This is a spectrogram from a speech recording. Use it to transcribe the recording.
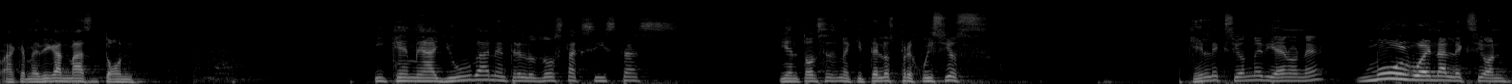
Para que me digan más don. Y que me ayudan entre los dos taxistas. Y entonces me quité los prejuicios ¿Qué lección me dieron, eh? Muy buena lección,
